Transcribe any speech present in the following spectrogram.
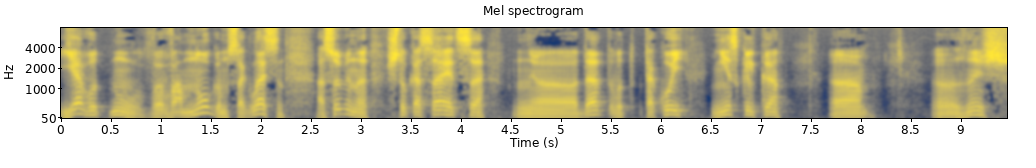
Я вот, ну, во многом согласен. Особенно, что касается, э, да, вот такой несколько э, знаешь,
